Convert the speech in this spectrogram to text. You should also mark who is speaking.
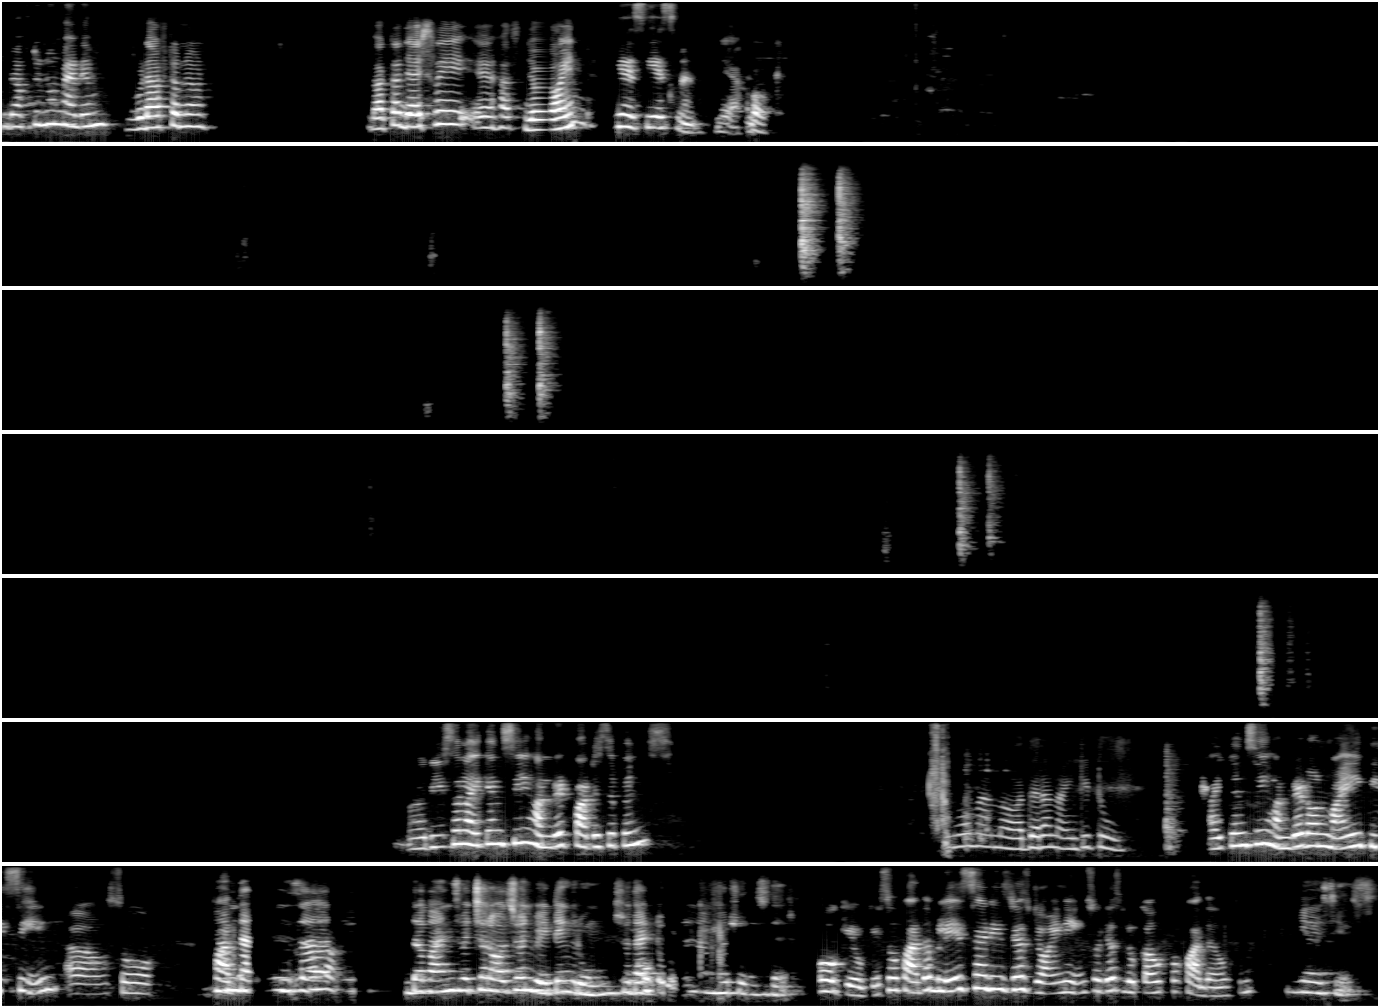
Speaker 1: Good afternoon, madam.
Speaker 2: Good afternoon. Dr. Jayasree uh, has joined.
Speaker 1: Yes, yes, ma'am.
Speaker 2: Yeah, okay.
Speaker 1: Uh, Rizal, I can see 100 participants.
Speaker 3: No, ma'am, uh, there are 92.
Speaker 1: I can see 100 on my PC. Uh, so,
Speaker 4: Ma'am, that is uh, the ones which are also in waiting room. So that total number shows there.
Speaker 1: okay, okay. So, Father Blaze said he's just joining. So, just look out for Father. Okay.
Speaker 4: Yes, yes.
